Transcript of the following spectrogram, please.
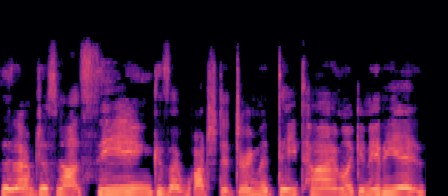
that I'm just not seeing because I watched it during the daytime like an idiot?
